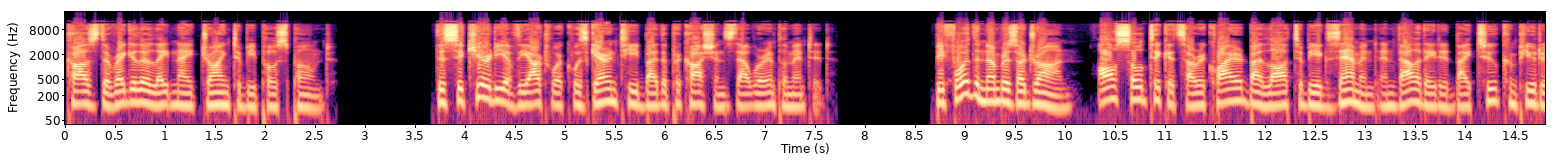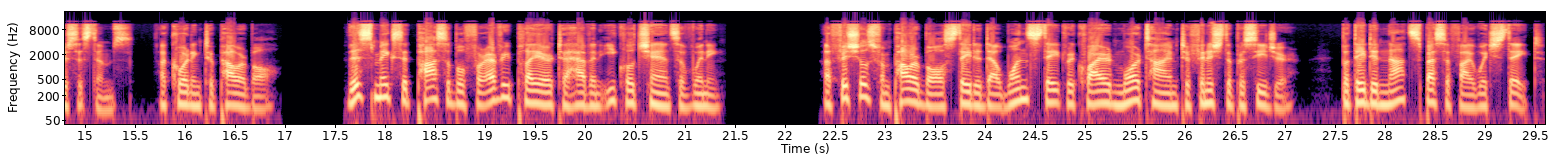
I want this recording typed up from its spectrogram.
caused the regular late night drawing to be postponed. The security of the artwork was guaranteed by the precautions that were implemented. Before the numbers are drawn, all sold tickets are required by law to be examined and validated by two computer systems, according to Powerball. This makes it possible for every player to have an equal chance of winning. Officials from Powerball stated that one state required more time to finish the procedure, but they did not specify which state.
